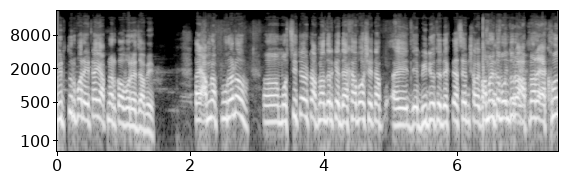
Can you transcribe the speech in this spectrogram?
মৃত্যুর পর এটাই আপনার কবরে যাবে। তাই আমরা পুরনো মসজিদটা একটু আপনাদেরকে দেখাবো সেটা যে ভিডিওতে দেখতেছেন সবাই। আমার তো বন্ধুরা আপনারা এখন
